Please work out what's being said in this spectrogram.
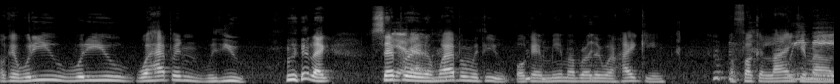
okay, what do you what do you what happened with you? like separate Yeah. them. What happened with you? Okay, me and my brother went hiking. A fucking lion We came out,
